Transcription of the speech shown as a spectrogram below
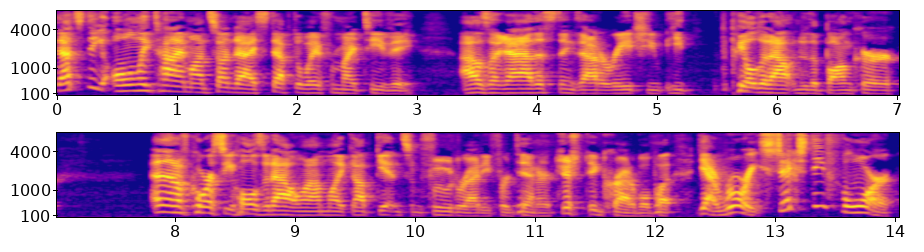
that's the only time on Sunday I stepped away from my TV. I was like, ah, this thing's out of reach. He, he peeled it out into the bunker. And then, of course, he holds it out when I'm like up getting some food ready for dinner. Just incredible. But yeah, Rory, 64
